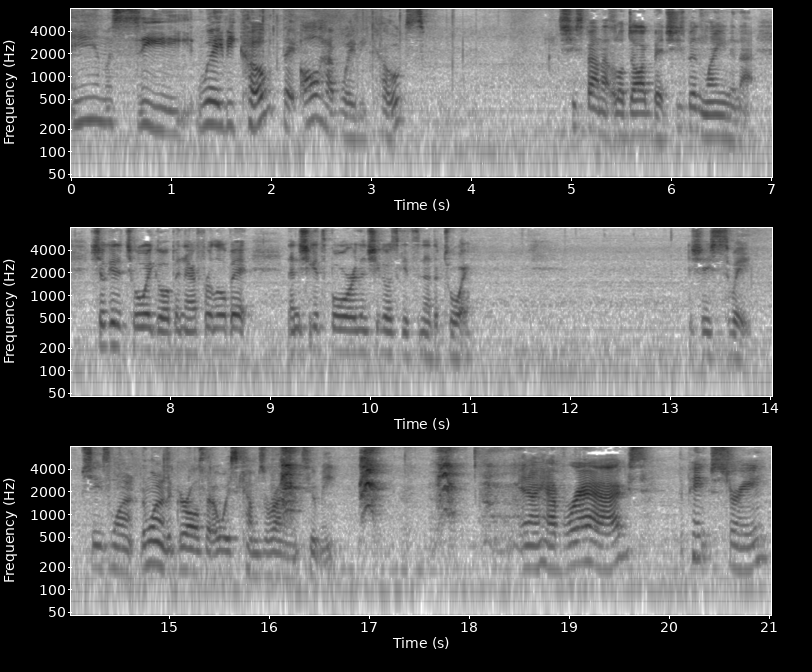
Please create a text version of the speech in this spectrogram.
And let's see, wavy coat. They all have wavy coats. She's found that little dog bed. She's been laying in that. She'll get a toy, go up in there for a little bit. Then she gets bored. Then she goes gets another toy. She's sweet. She's one, one of the girls that always comes running to me. And I have Rags, the pink string.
